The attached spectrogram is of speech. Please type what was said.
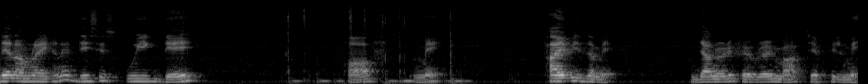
then আমরা এখানে this is weekday of May five is the May January February March April May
